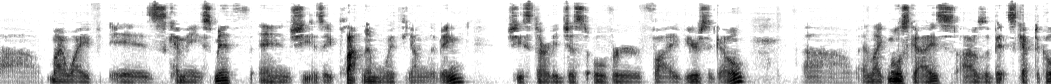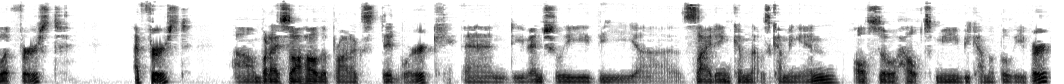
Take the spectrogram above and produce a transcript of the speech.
Uh, my wife is Kamei Smith, and she is a platinum with Young Living. She started just over five years ago. Uh, and like most guys, I was a bit skeptical at first. At first, um, but I saw how the products did work, and eventually the uh, side income that was coming in also helped me become a believer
